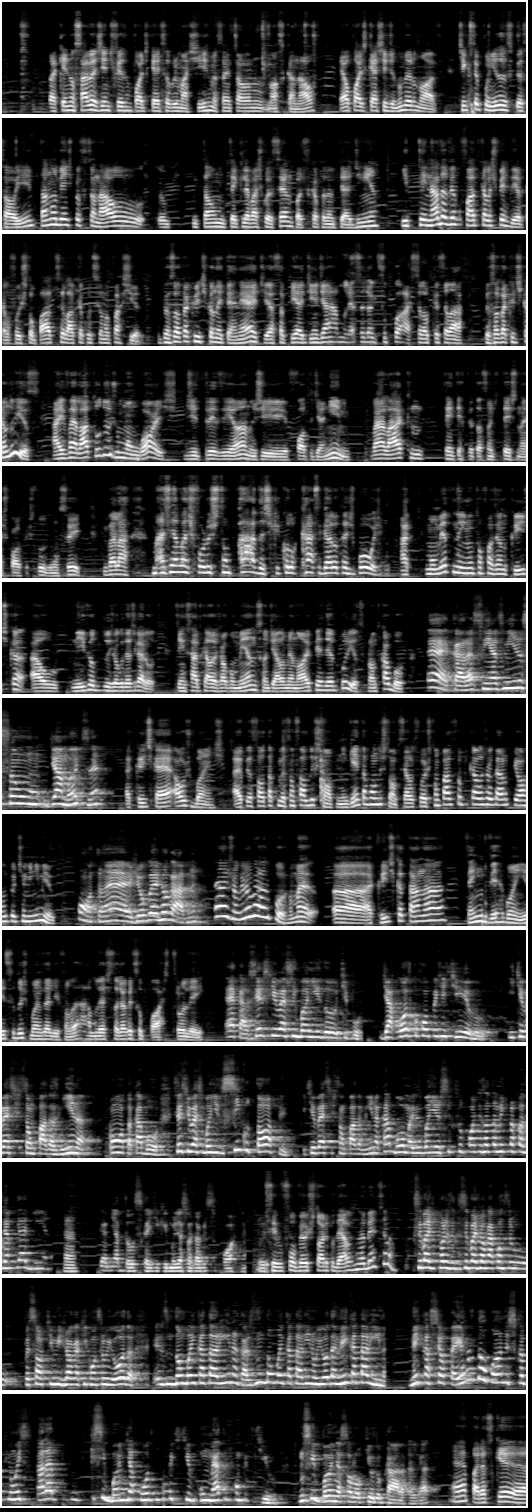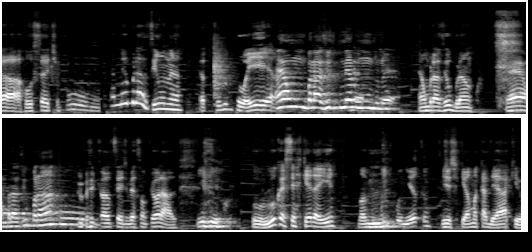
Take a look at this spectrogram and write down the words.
Pra quem não sabe, a gente fez um podcast sobre machismo, é só entrar lá no nosso canal. É o podcast de número 9. Tinha que ser punido esse pessoal aí. Tá no ambiente profissional, eu, então tem que levar as coisas sérias, não pode ficar fazendo piadinha. E tem nada a ver com o fato que elas perderam, que ela foi estopada, sei lá o que aconteceu na partida. O pessoal tá criticando na internet essa piadinha de ah, mulher você joga suporte, sei lá o que, sei lá. O pessoal tá criticando isso. Aí vai lá, todos os mongóis de 13 anos de foto de anime, vai lá que tem interpretação de texto na escola que estudo, não sei. E vai lá, mas elas foram estampadas, que colocasse garotas boas. A momento nenhum estão fazendo crítica ao nível do jogo das garotas. Quem sabe que elas jogam menos, são de elo menor e perderam por isso. Pronto, acabou. É, cara, assim, as meninas são diamantes, né? A crítica é aos bans. Aí o pessoal tá começando a falar do Stomp. Ninguém tá falando do Stomp. Se elas foram estampadas foi porque elas jogaram pior do que o time inimigo. Ponto, né? Jogo é jogado, né? É, jogo é jogado, pô. Mas a crítica tá na sem vergonhice dos bans ali, falando, ah, a mulher só joga de suporte, trolei. É, cara, se eles tivessem banido, tipo, de acordo com o competitivo, e tivesse estampado as minas, ponto, acabou. Se eles tivessem banido cinco top e tivesse estampado a mina, acabou, mas eles baniram cinco suporte exatamente para fazer a piadinha. É. Piadinha tosca aí de que mulher só joga de suporte, né? Se for ver o histórico delas, não é bem assim, não. Você vai, por exemplo, você vai jogar contra o. O pessoal, o time joga aqui contra o Yoda. Eles não dão banho em Catarina, cara. Eles não dão banho em Catarina. O Yoda é meio Catarina. Meio Cassiopeia. Eles não dão banho nesses campeões. O cara é que se bane de acordo com o competitivo, com o método competitivo. Não se bane a solo kill do cara, tá ligado? É, parece que a Rússia é tipo. É meio Brasil, né? É tudo poeira. É um Brasil do primeiro mundo, né? É um Brasil branco. É, um Brasil branco. Ou seja, versão piorada. E rico. O Lucas Cerqueira aí, nome hum. muito bonito. Diz que ama KDA, que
